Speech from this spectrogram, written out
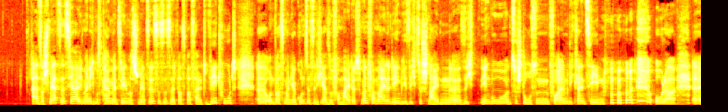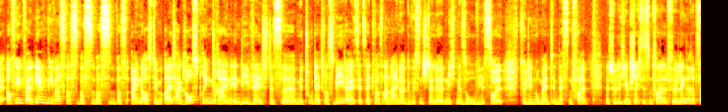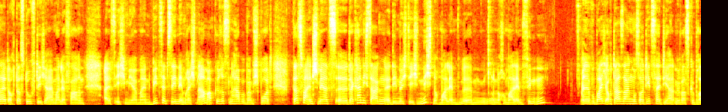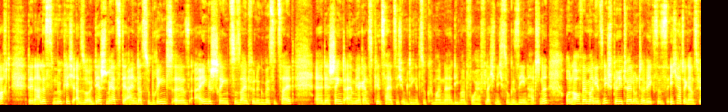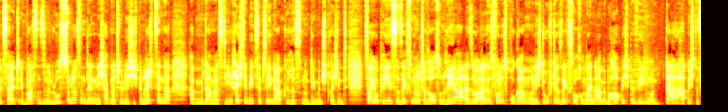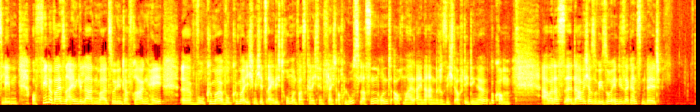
Also Schmerz ist ja, ich meine, ich muss keinem erzählen, was Schmerz ist. Es ist etwas, was halt weh tut äh, und was man ja grundsätzlich eher so vermeidet. Man vermeidet irgendwie, sich zu schneiden, äh, sich irgendwo zu stoßen, vor allem die kleinen Zehen. Oder äh, auf jeden Fall irgendwie was, was, was, was, was einen aus dem Alltag rausbringt, rein in die Welt des äh, mir tut etwas weh, da ist jetzt etwas an einer gewissen Stelle nicht mehr so, wie es soll. Für den Moment im besten Fall. Natürlich im schlechtesten Fall für längere Zeit, auch das durfte ich ja einmal erfahren, als ich mir meine Bizepssehne im rechten Arm abgerissen habe beim Sport. Das war ein Schmerz, äh, da kann ich sagen, äh, den möchte ich nicht nochmal ähm, noch empfinden. Äh, wobei ich auch da sagen muss, auch die Zeit, die hat mir was gebracht. Denn alles möglich, also der Schmerz, der einen dazu bringt, äh, eingeschränkt zu sein für eine gewisse Zeit, äh, der schenkt einem ja ganz viel Zeit, sich um Dinge zu kümmern, äh, die man vorher vielleicht nicht so gesehen hat. Ne? Und auch wenn man jetzt nicht spirituell unterwegs ist, ich hatte ganz viel Zeit im wahrsten Sinne loszulassen, denn ich habe natürlich, ich bin Rechtshänder, habe mir damals die rechte Bizepssehne abgerissen und dementsprechend zwei OPs, sechs Monate raus und Reha, also alles volles Programm und ich durfte sechs Wochen meinen Arm überhaupt nicht bewegen und da hat mich das Leben auf viele Weisen eingeladen, mal zu hinterfragen, hey, äh, wo, kümmere, wo kümmere ich mich jetzt eigentlich drum und was kann ich denn vielleicht auch loslassen und auch mal eine andere Sicht auf die Dinge bekommen. Aber das äh, darf ich ja sowieso in dieser ganzen Welt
